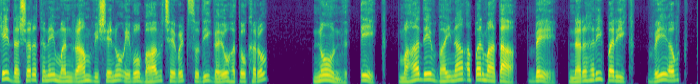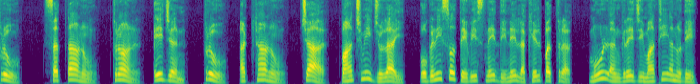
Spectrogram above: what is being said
કે દશરથને મનરામ વિશેનો એવો ભાવ છેવટ સુધી ગયો હતો ખરો? નોંધ એક, મહાદેવભાઈના અપરમાતા. બે, નરહરી પરીખ. વે અવક પ્રુ. સત્તાણું, ત્રણ એજન પ્રુ, અઠ્ઠાણું, ચાર, પાંચમી જુલાઈ, ઓગણીસો તેવીસને દિને લખેલ પત્ર, મૂળ અંગ્રેજીમાંથી અનુદિત.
